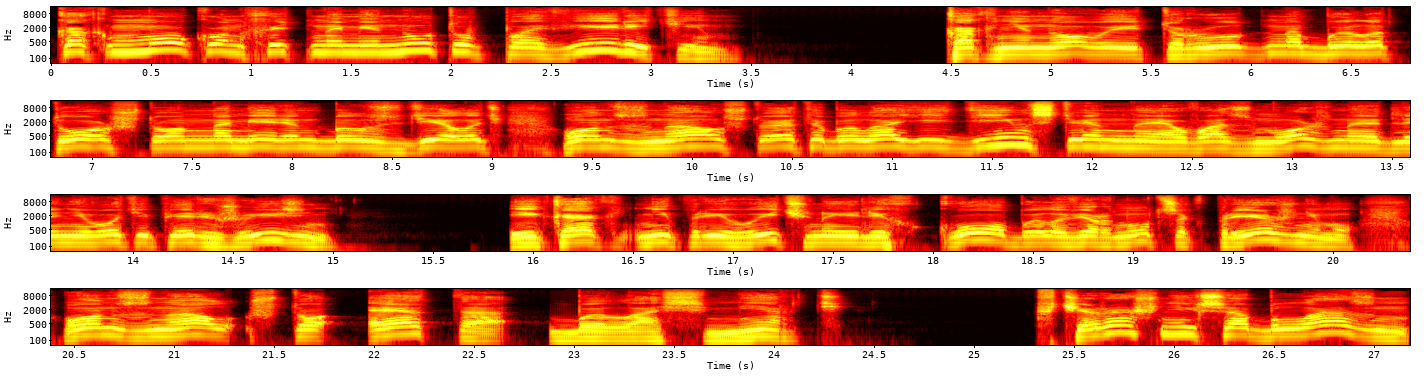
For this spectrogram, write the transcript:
как мог он хоть на минуту поверить им. Как не ново и трудно было то, что он намерен был сделать, он знал, что это была единственная возможная для него теперь жизнь. И как непривычно и легко было вернуться к прежнему, он знал, что это была смерть. Вчерашний соблазн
